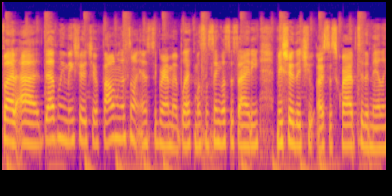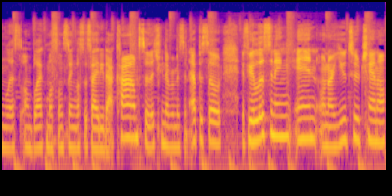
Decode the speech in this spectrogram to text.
but uh, definitely make sure that you're following us on Instagram at Black Muslim Single Society. Make sure that you are subscribed to the mailing list on BlackMuslimSingleSociety.com so that you never miss an episode. If you're listening in on our YouTube channel,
